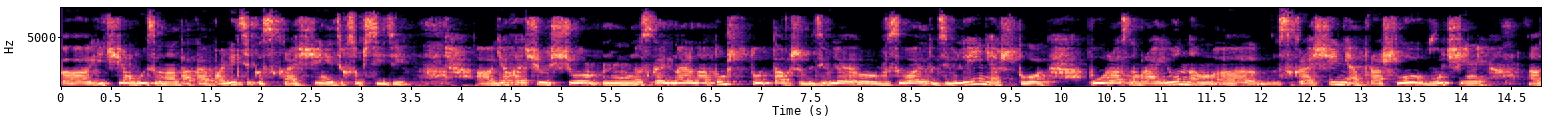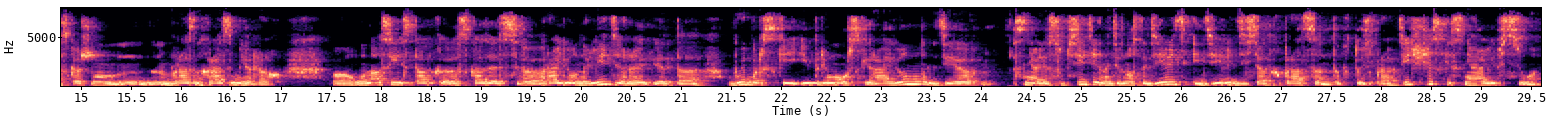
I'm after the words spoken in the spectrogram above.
и чем вызвана такая политика сокращения этих субсидий. А, я хочу еще сказать, наверное, о том, что также вызывает удивление, что по разным районам э, сокращение прошло в очень, э, скажем, в разных размерах. У нас есть, так сказать, районы-лидеры. Это Выборгский и Приморский район, где сняли субсидии на 99,9%. То есть практически сняли все.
